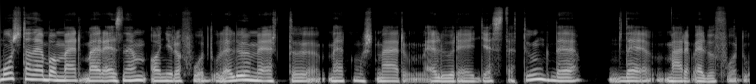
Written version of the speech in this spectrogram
Mostanában már, már ez nem annyira fordul elő, mert, mert most már előre egyeztetünk, de, de már előfordul.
